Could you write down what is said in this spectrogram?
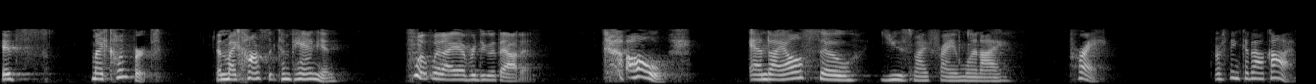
It's my comfort and my constant companion. What would I ever do without it? Oh, and I also use my frame when I pray or think about God.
